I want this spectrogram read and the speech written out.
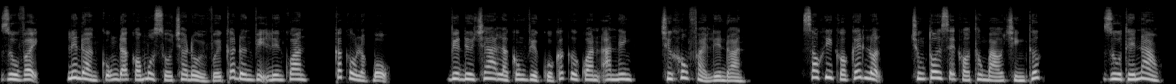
Dù vậy, liên đoàn cũng đã có một số trao đổi với các đơn vị liên quan, các câu lạc bộ. Việc điều tra là công việc của các cơ quan an ninh chứ không phải liên đoàn. Sau khi có kết luận, chúng tôi sẽ có thông báo chính thức. Dù thế nào,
